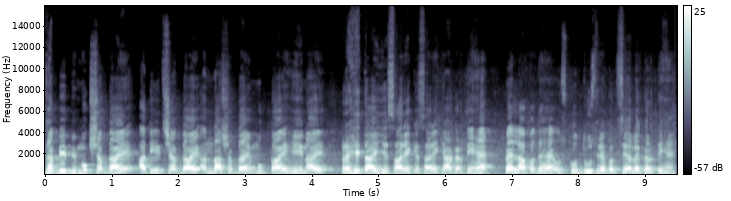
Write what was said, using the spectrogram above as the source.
जब भी विमुख शब्द आए, अतीत शब्द आए, अंधा शब्द आए, मुक्त आए, हीन आए, रहित आए, ये सारे के सारे क्या करते हैं? पहला पद है, उसको दूसरे पद से अलग करते हैं।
